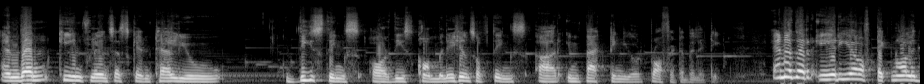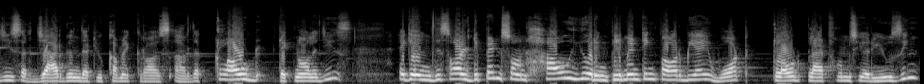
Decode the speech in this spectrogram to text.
And then key influencers can tell you these things or these combinations of things are impacting your profitability. Another area of technologies or jargon that you come across are the cloud technologies. Again, this all depends on how you're implementing Power BI, what cloud platforms you're using.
